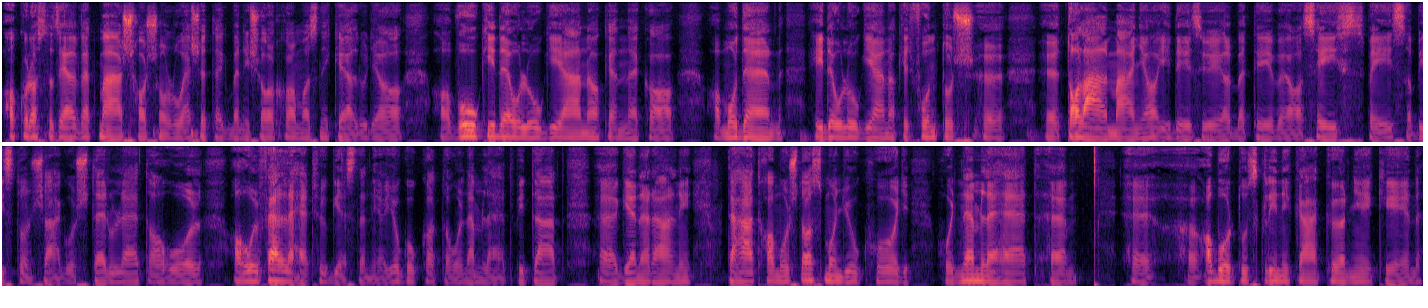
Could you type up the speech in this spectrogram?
akkor azt az elvet más hasonló esetekben is alkalmazni kell. Ugye a, a vók ideológiának, ennek a, a modern ideológiának egy fontos ö, ö, találmánya, idézőjelbe téve a safe space, a biztonságos terület, ahol, ahol fel lehet függeszteni a jogokat, ahol nem lehet vitát ö, generálni. Tehát ha most azt mondjuk, hogy, hogy nem lehet abortusz klinikák környékén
